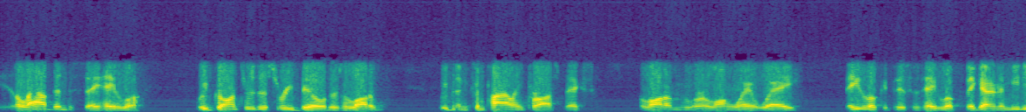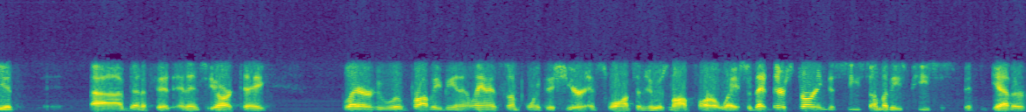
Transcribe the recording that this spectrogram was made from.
it allowed them to say, "Hey, look, we've gone through this rebuild. There's a lot of we've been compiling prospects, a lot of them who are a long way away. They look at this as, hey, look, they got an immediate uh, benefit in Inciarte, Blair, who will probably be in Atlanta at some point this year, and Swanson, who is not far away. So that they're starting to see some of these pieces fit together.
